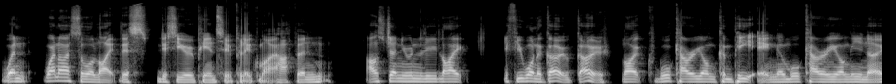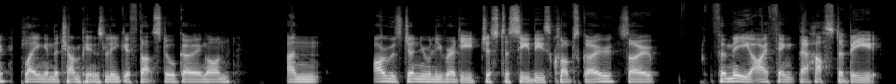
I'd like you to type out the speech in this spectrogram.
When when I saw like this this European Super League might happen, I was genuinely like, if you want to go, go. Like we'll carry on competing and we'll carry on, you know, playing in the Champions League if that's still going on. And I was genuinely ready just to see these clubs go. So for me, I think there has to be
